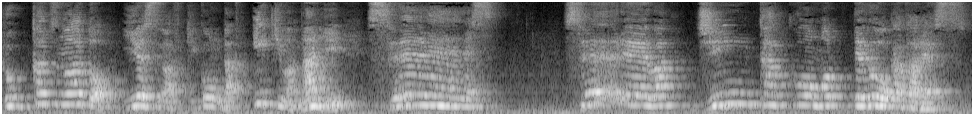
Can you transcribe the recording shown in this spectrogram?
復活の後イエスが吹き込んだ息は何？精霊です。精霊は人格を持ってるお方です。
